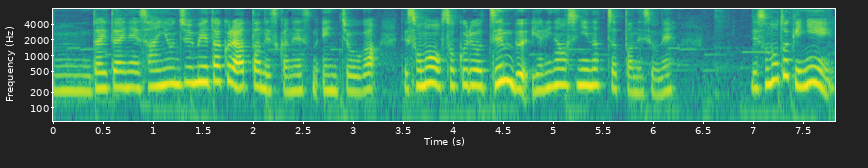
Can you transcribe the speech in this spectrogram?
うん大体ね3 4 0メーターくらいあったんですかねその延長が。でその測量全部やり直しになっちゃったんですよね。でその時に、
